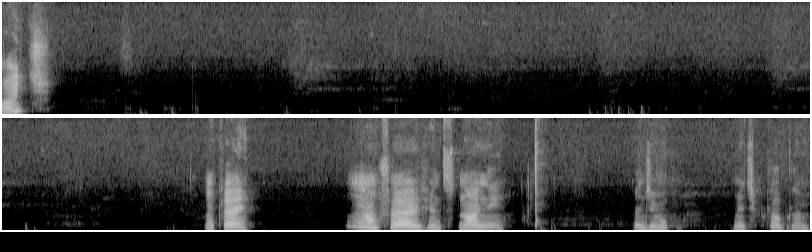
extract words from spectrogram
Ojć. Okej. Nie mam przejść, więc no nie. Będzie mógł mieć problem.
